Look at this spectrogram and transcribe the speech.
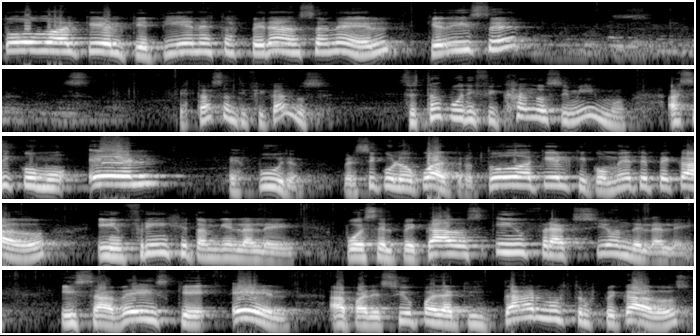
todo aquel que tiene esta esperanza en Él, ¿qué dice? Está santificándose, se está purificando a sí mismo, así como Él es puro. Versículo 4. Todo aquel que comete pecado, infringe también la ley, pues el pecado es infracción de la ley. Y sabéis que Él apareció para quitar nuestros pecados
